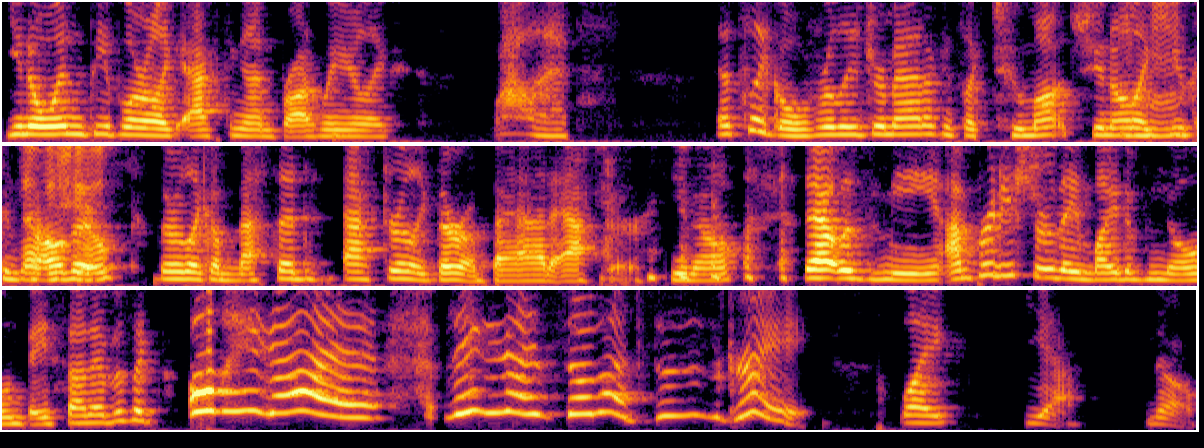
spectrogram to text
You know, when people are like acting on Broadway, you're like, wow, that's that's like overly dramatic. It's like too much. You know, like you can tell they're they're like a method actor, like they're a bad actor. You know, that was me. I'm pretty sure they might have known based on it. It was like, oh my god, thank you guys so much. This is great. Like, yeah, no,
